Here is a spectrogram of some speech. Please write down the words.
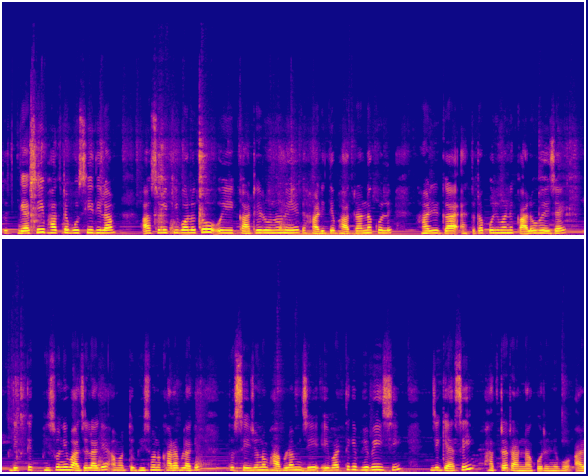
তো গ্যাসেই ভাতটা বসিয়ে দিলাম। আসলে কি বলো তো ওই কাঠের উনুনে হাঁড়িতে ভাত রান্না করলে হাঁড়ির গা এতটা পরিমাণে কালো হয়ে যায়, দেখতে ভীষণই বাজে লাগে, আমার তো ভীষণ খারাপ লাগে। তো সেই জন্য ভাবলাম যে এবার থেকে ভেবেইছি যে গ্যাসেই ভাতটা রান্না করে নেব। আর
